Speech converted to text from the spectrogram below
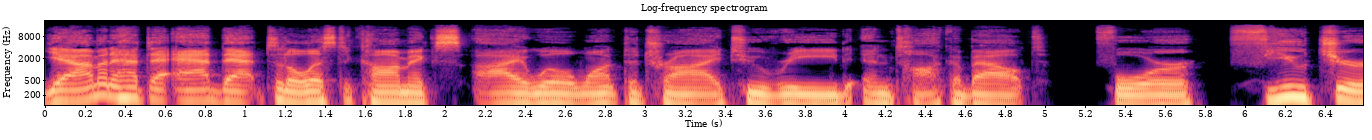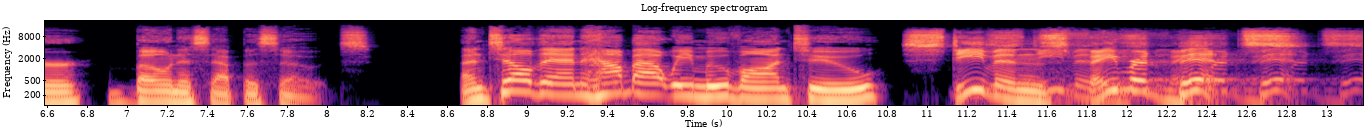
yeah, I'm going to have to add that to the list of comics I will want to try to read and talk about for future bonus episodes. Until then, how about we move on to Steven's, Steven's favorite, favorite bits. bits.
